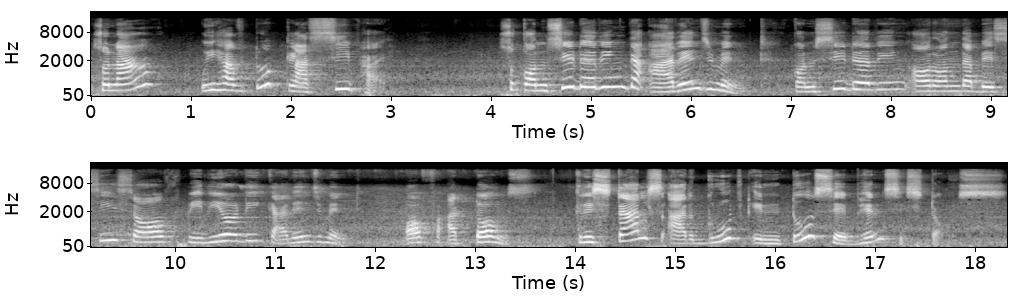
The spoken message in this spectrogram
So now we have to classify. So considering the arrangement, considering or on the basis of periodic arrangement of atoms crystals are grouped into seven systems.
